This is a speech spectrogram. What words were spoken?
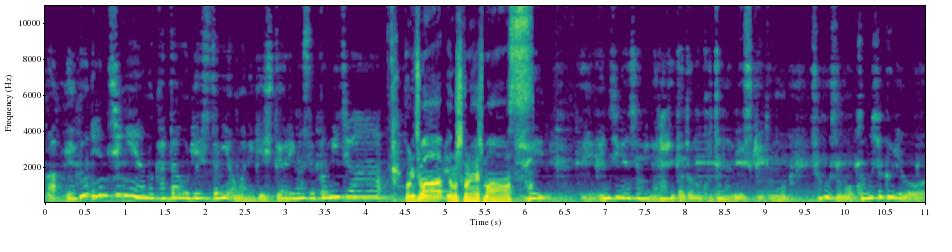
はウェブエンジニアの方をゲストにお招きしておりますこんにちははこんにちは。よろしくお願いします。いえーエンジニアさんになられたとのことなんですけれどもそもそもこの職業を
